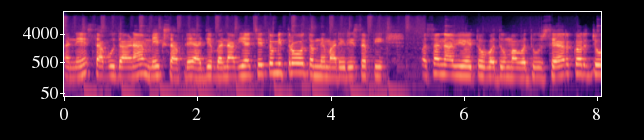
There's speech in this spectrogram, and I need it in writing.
અને સાબુદાણા મિક્સ આપણે આજે બનાવ્યા છે. તો મિત્રો, તમને મારી રેસિપી પસંદ આવી હોય તો વધુમાં વધુ શેર કરજો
